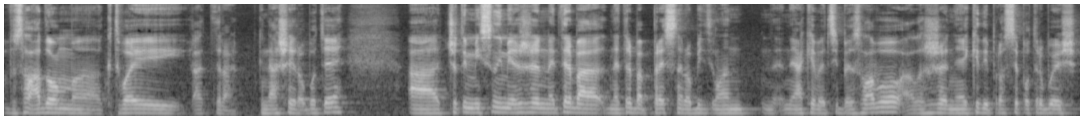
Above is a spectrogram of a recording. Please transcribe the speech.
vzhľadom k tvojej, a teda k našej robote. A čo tým myslím je, že netreba, netreba presne robiť len nejaké veci bez hlavo, ale že niekedy proste potrebuješ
